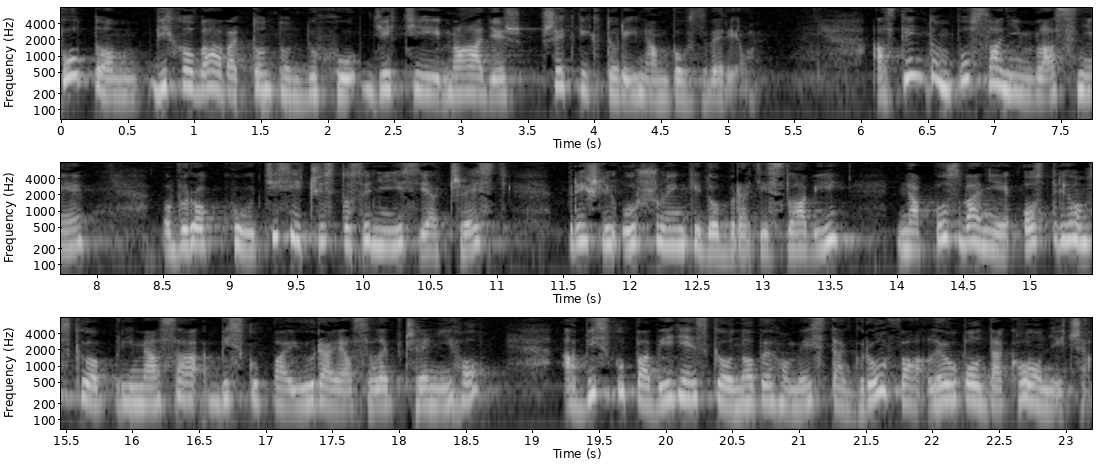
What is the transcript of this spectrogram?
potom vychovávať v tomto duchu deti, mládež, všetky, ktorých nám Boh zveril. A s týmto poslaním vlastne v roku 1676 prišli Uršulinky do Bratislavy na pozvanie ostrihomského prímasa biskupa Juraja Selepčeního a biskupa viedenského nového mesta Grofa Leopolda Koloniča,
